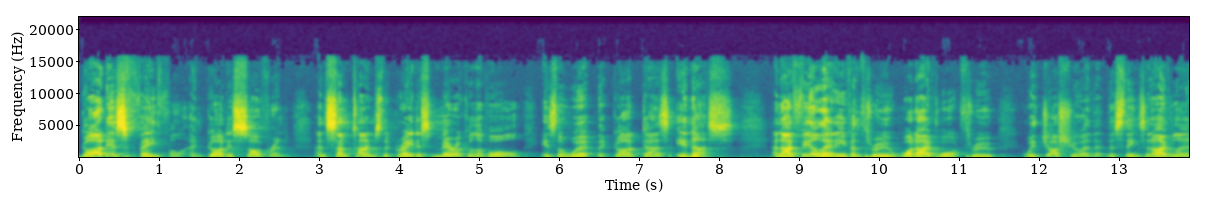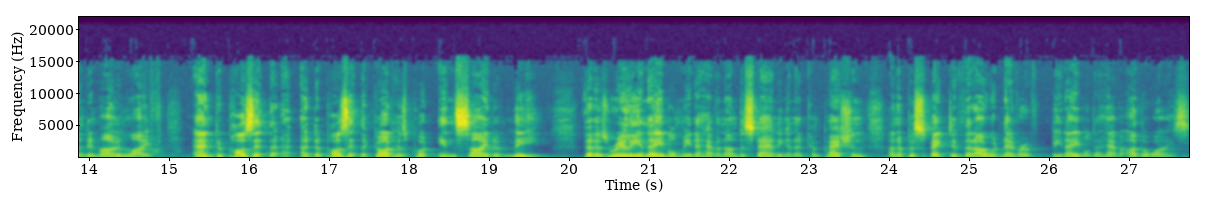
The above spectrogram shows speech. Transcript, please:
God is faithful and God is sovereign. And sometimes the greatest miracle of all is the work that God does in us. And I feel that even through what I've walked through with Joshua, that there's things that I've learned in my own life and deposit that a deposit that God has put inside of me that has really enabled me to have an understanding and a compassion and a perspective that I would never have been able to have otherwise.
